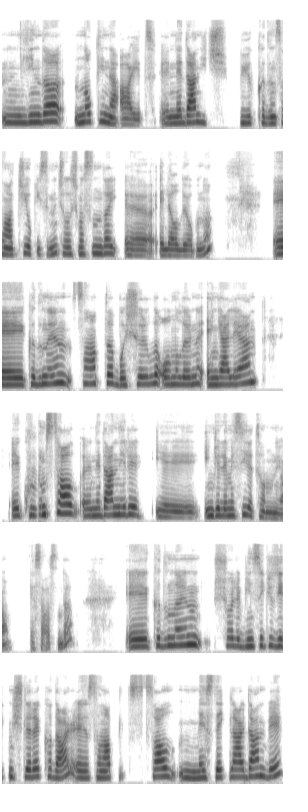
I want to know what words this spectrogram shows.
Linda Nocklin'e ait. E, neden hiç büyük kadın sanatçı yok isimli çalışmasında e, ele alıyor bunu. E, kadınların sanatta başarılı olmalarını engelleyen e, kurumsal e, nedenleri e, incelemesiyle tanınıyor esasında. E, kadınların şöyle 1870'lere kadar e, sanatsal mesleklerden ve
